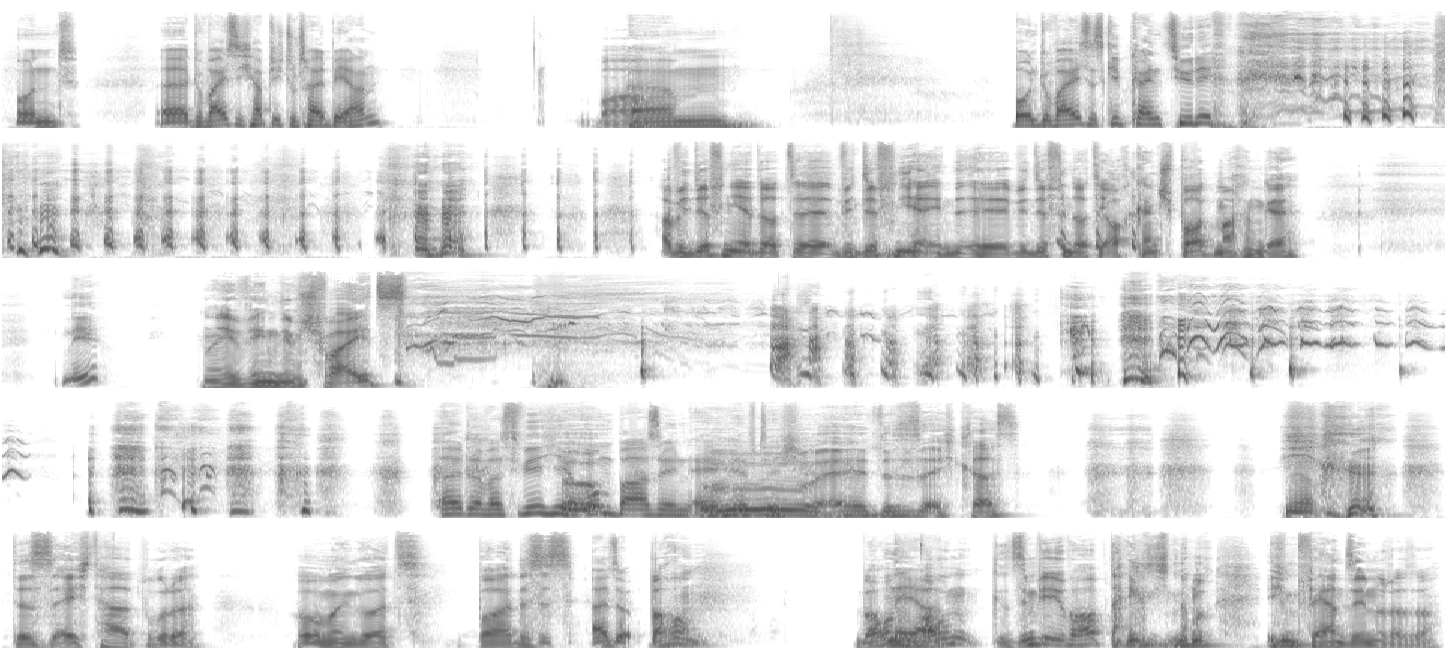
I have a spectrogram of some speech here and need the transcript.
Und äh, du weißt, ich habe dich total Bären. Boah. Ähm, und du weißt, es gibt keinen Zürich. Aber wir dürfen ja dort, äh, wir dürfen ja in, äh, wir dürfen dort ja auch keinen Sport machen, gell? Nee? Nee, wegen dem Schweiz. Alter, was wir hier Oh. rumbaseln, ey, heftig. Uh, ey, das ist echt krass. Ja. Das ist echt hart, Bruder. Oh mein Gott. Boah, das ist. Also, Warum? Warum, Naja. warum sind wir überhaupt eigentlich noch im Fernsehen oder so?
